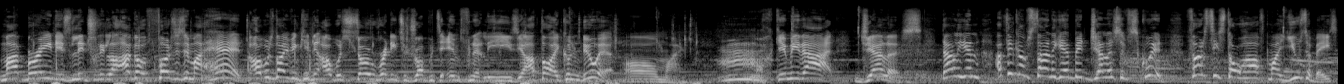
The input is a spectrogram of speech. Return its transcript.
My brain is literally like, I got fuzzes in my head. I was not even kidding. I was so ready to drop it to infinitely easy. I thought I couldn't do it. Oh my Mm, give me that. Jealous. Dalian, I think I'm starting to get a bit jealous of Squid. First he stole half my user base,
